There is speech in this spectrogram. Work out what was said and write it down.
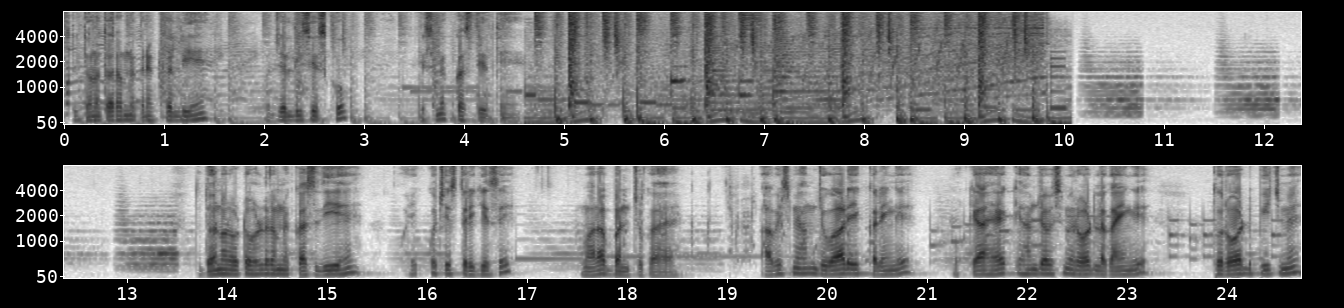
तो दोनों तरफ़ हमने कनेक्ट कर लिए हैं और जल्दी से इसको इसमें कस देते हैं। तो दोनों रोटो होल्डर हमने कस दिए हैं और ये कुछ इस तरीके से हमारा बन चुका है। अब इसमें हम जुगाड़ एक करेंगे। वो क्या है कि हम जब इसमें रॉड लगाएँगे तो रॉड बीच में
